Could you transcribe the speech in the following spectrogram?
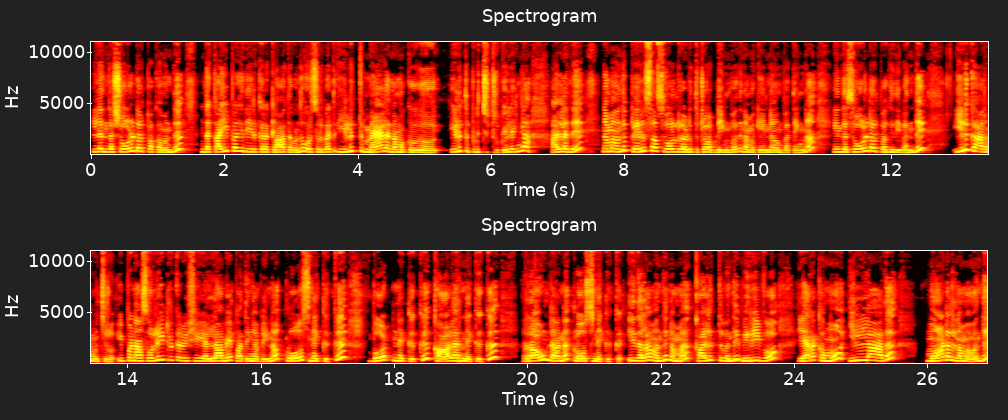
இல்லை இந்த ஷோல்டர் பக்கம் வந்து இந்த கைப்பகுதி இருக்கிற கிளாத்தை வந்து ஒரு சில பேர்த்துக்கு இழுத்து மேலே நமக்கு இழுத்து பிடிச்சிட்டுருக்கும் இல்லைங்களா? அல்லது நம்ம வந்து பெருசாக ஷோல்டர் எடுத்துட்டோம் அப்படிங்கும்போது நமக்கு என்ன ஆகும் பார்த்தீங்கன்னா இந்த ஷோல்டர் பகுதி வந்து இழுக்க ஆரம்பிச்சிடும் இப்போ நான் சொல்லிட்டு இருக்கிற விஷயம் எல்லாமே பார்த்தீங்க அப்படின்னா க்ளோஸ் நெக்குக்கு போட் நெக்குக்கு காலர் நெக்குக்கு ரவுண்டான க்ளோஸ் நெக்குக்கு இதெல்லாம் வந்து நம்ம கழுத்து வந்து விரிவோ இறக்கமோ இல்லாத மாடல் நம்ம வந்து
